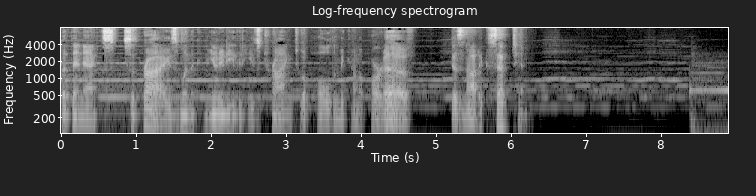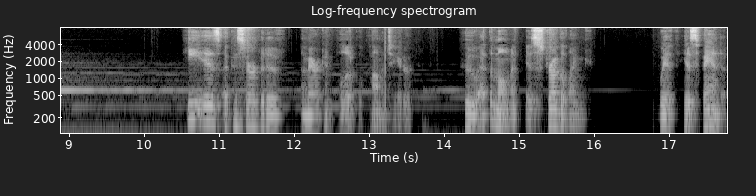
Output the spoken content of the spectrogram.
but then acts surprised when the community that he's trying to uphold and become a part of does not accept him. He is a conservative American political commentator who, at the moment, is struggling with his fandom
